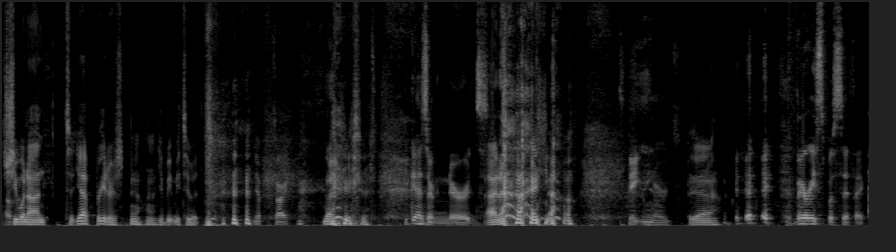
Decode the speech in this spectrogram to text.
she went on to, yeah, Breeders. Yeah, you beat me to it. Yep. Sorry, No, you're you guys are nerds. I know, I know. Dayton nerds. Yeah. Very specific.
